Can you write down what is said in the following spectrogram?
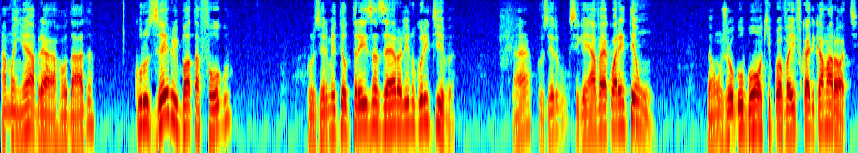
Amanhã abre a rodada. Cruzeiro e Botafogo. Cruzeiro meteu 3 a 0 ali no Curitiba. Né? Cruzeiro, se ganhar, vai a 41. Então, um jogo bom aqui pro Havaí ficar de camarote.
